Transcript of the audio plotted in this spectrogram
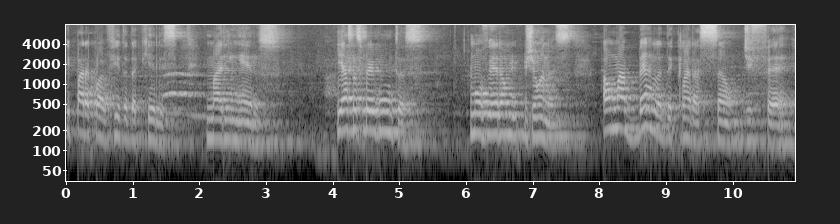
e para com a vida daqueles marinheiros. E essas perguntas moveram Jonas a uma bela declaração de fé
